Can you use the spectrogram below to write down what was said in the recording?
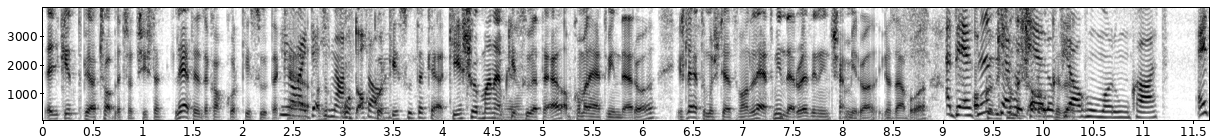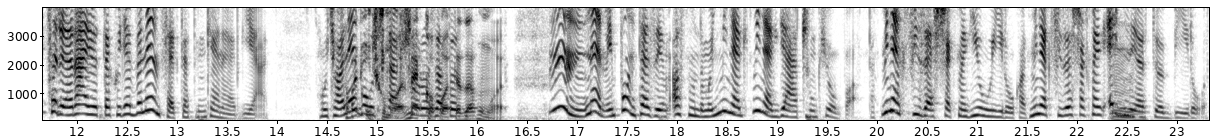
Egyébként például a csaplecsacs is, tehát lehet, hogy ezek akkor készültek Jaj, el. de Azok pont imádtam. akkor készültek el. Később már nem Igen. készült el, akkor már lehet mindenről. És lehet, hogy most ez van, lehet mindenről, ezért nincs semmiről igazából. De ez akkor nem kell, hogy ellopja között. a humorunkat. Egyszerűen rájöttek, hogy ebben nem fektetünk energiát. Hogyha a legócskább humor, sorozatot... ez a humor. Hmm, nem, én pont ezért azt mondom, hogy minek, minek gyártsunk jobbat. Tehát minek fizessek meg jó írókat, minek fizessek meg egynél Hmm. több írót.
